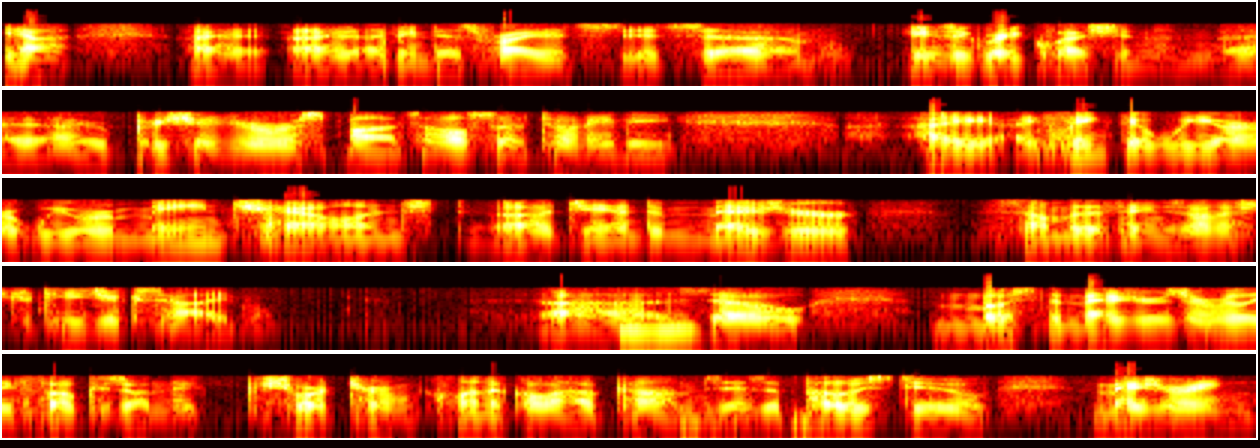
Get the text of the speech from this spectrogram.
Yeah, I, I, I think that's right. It's it's uh, it's a great question, and uh, I appreciate your response also, Tony. The I, I think that we are we remain challenged, uh, Jan, to measure some of the things on the strategic side. Uh, mm-hmm. So most of the measures are really focused on the short-term clinical outcomes as opposed to measuring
